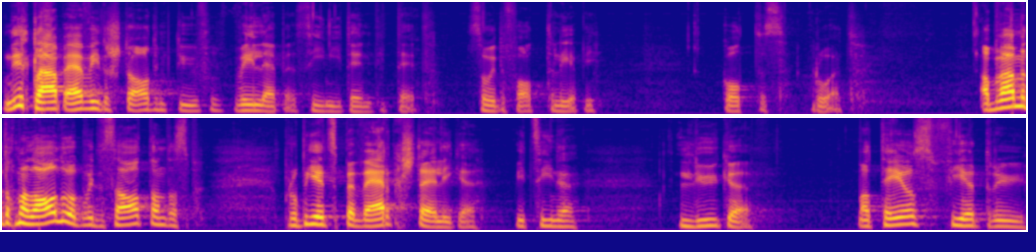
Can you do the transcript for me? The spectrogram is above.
Und ich glaube, er widersteht dem Teufel, will eben seine Identität, so in der Vaterliebe Gottes ruht. Aber wenn wir doch mal anschauen, wie der Satan das probiert zu bewerkstelligen mit seinen Lügen. Matthäus 4,3.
